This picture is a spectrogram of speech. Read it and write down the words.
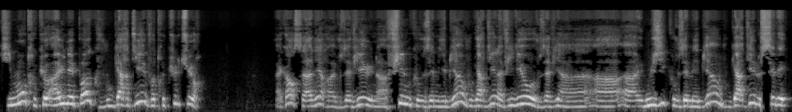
qui montrent qu'à une époque, vous gardiez votre culture. D'accord? C'est-à-dire, vous aviez une, un film que vous aimiez bien, vous gardiez la vidéo, vous aviez un, un, une musique que vous aimez bien, vous gardiez le CD.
